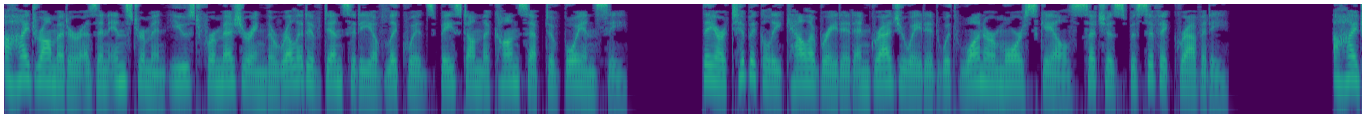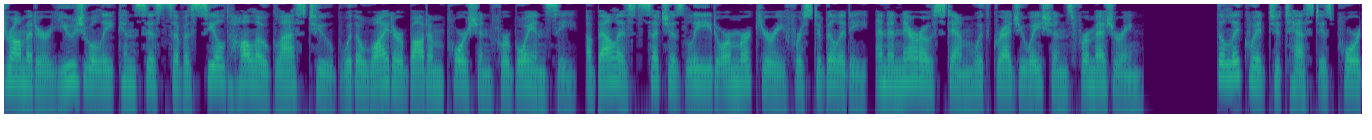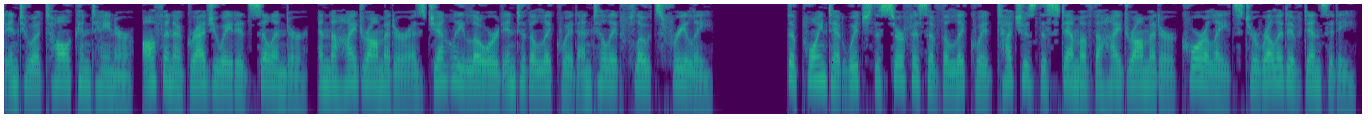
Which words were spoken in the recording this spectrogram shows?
A hydrometer is an instrument used for measuring the relative density of liquids based on the concept of buoyancy. They are typically calibrated and graduated with one or more scales such as specific gravity. A hydrometer usually consists of a sealed hollow glass tube with a wider bottom portion for buoyancy, a ballast such as lead or mercury for stability, and a narrow stem with graduations for measuring. The liquid to test is poured into a tall container, often a graduated cylinder, and the hydrometer is gently lowered into the liquid until it floats freely. The point at which the surface of the liquid touches the stem of the hydrometer correlates to relative density.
